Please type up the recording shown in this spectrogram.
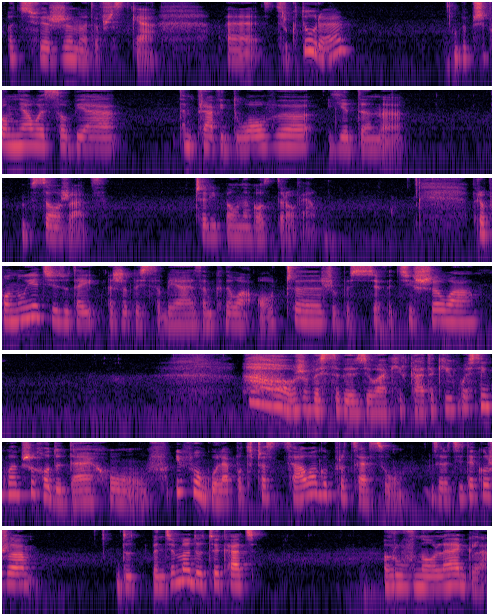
odświeżymy te wszystkie e, struktury, by przypomniały sobie ten prawidłowy, jedyny wzorzec, czyli pełnego zdrowia. Proponuję Ci tutaj, żebyś sobie zamknęła oczy, żebyś się wyciszyła. O, żebyś sobie wzięła kilka takich właśnie głębszych oddechów i w ogóle podczas całego procesu, z racji tego, że do, będziemy dotykać równolegle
